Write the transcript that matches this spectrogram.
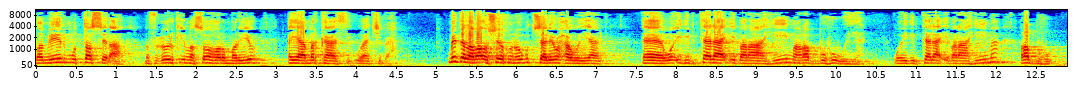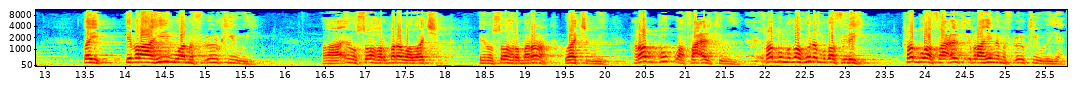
damiir mutasil ah mafcuulkii in la soo hormariyo ayaa markaasi waajib ah. Midda labaad sheekhu inoogu tusaaliye waxaa weeyaan waid ibtalaa ibraahiima rabbuhu weeyaan. Waid ibtalaa ibraahiima rabbuhu. Ayib ibraahim waa mafcuulkii wey inuu soo hormara waa waajib. Inuu soo hormarana waajib wey rabu waa faacilkii wey rabu mudaaf huna mudaaf ilayhi. Rabu waa faacilki ibraahimna mafcuulkii weeyaan.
